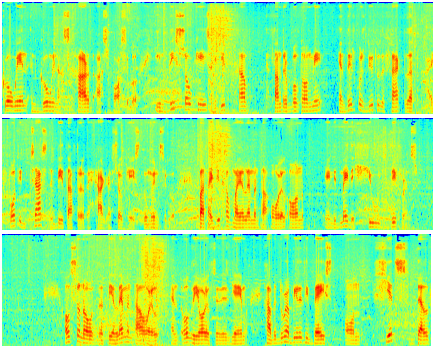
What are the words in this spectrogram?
go in and go in as hard as possible. In this showcase I did have a Thunderbolt on me and this was due to the fact that I fought it just a bit after the Haga showcase two minutes ago but I did have my Elementa oil on and it made a huge difference. Also note that the Elementa oil and all the oils in this game have a durability based on hits dealt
